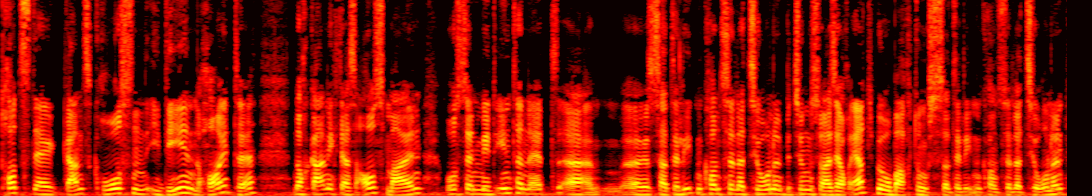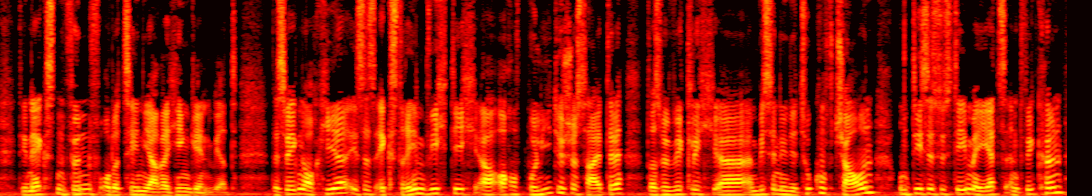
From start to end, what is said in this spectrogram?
trotz der ganz großen Ideen heute noch gar nicht erst ausmalen, wo es denn mit Internet, äh, äh, Satellitenkonstellationen beziehungsweise auch Erdbeobachtungssatellitenkonstellationen die nächsten fünf oder zehn Jahre hingehen wird. Deswegen auch hier ist es extrem wichtig, äh, auch auf politischer Seite, dass wir wirklich äh, ein bisschen in die Zukunft schauen und diese Systeme jetzt entwickeln.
